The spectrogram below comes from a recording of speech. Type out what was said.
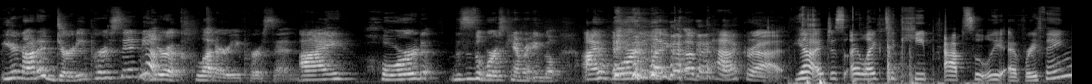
You're not a dirty person. No. You're a cluttery person. I hoard this is the worst camera angle. I hoard like a pack rat. Yeah, I just I like to keep absolutely everything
